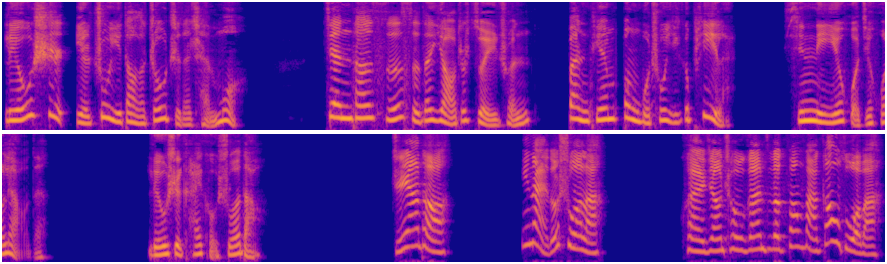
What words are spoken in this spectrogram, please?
刘氏也注意到了周芷的沉默，见他死死的咬着嘴唇，半天蹦不出一个屁来，心里也火急火燎的。刘氏开口说道：“直丫头，你奶都说了，快将臭干子的方法告诉我吧，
